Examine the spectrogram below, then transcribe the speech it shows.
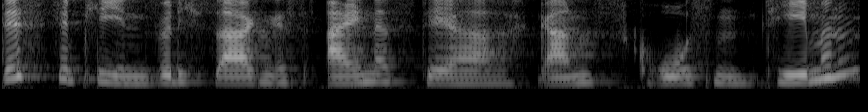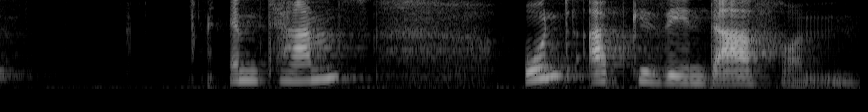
Disziplin, würde ich sagen, ist eines der ganz großen Themen im Tanz. Und abgesehen davon,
